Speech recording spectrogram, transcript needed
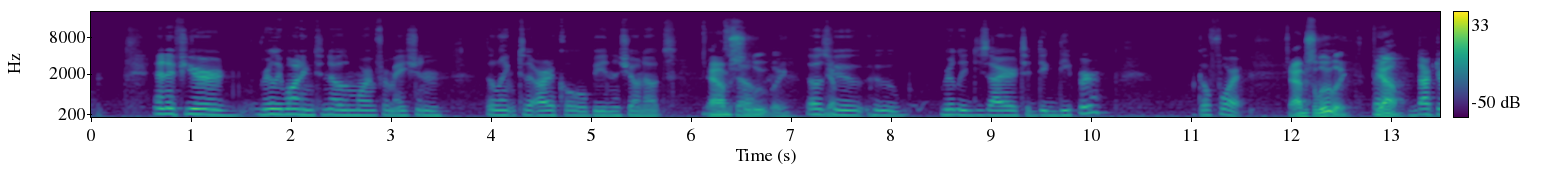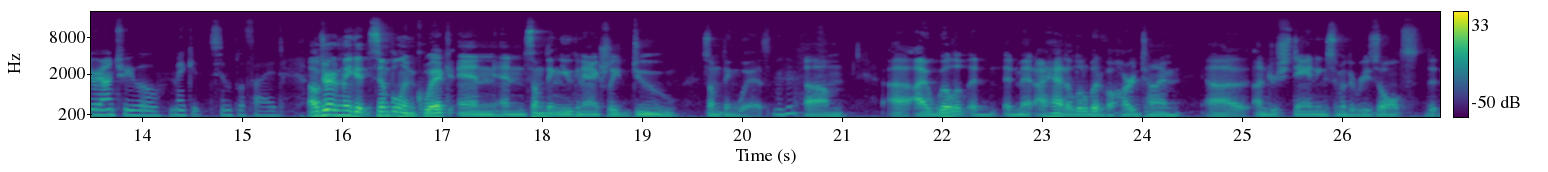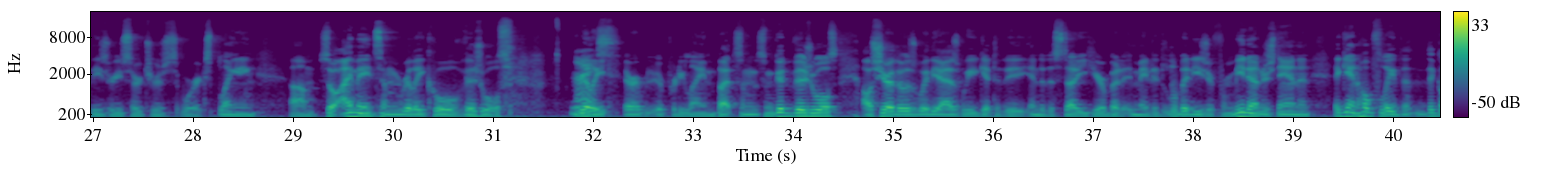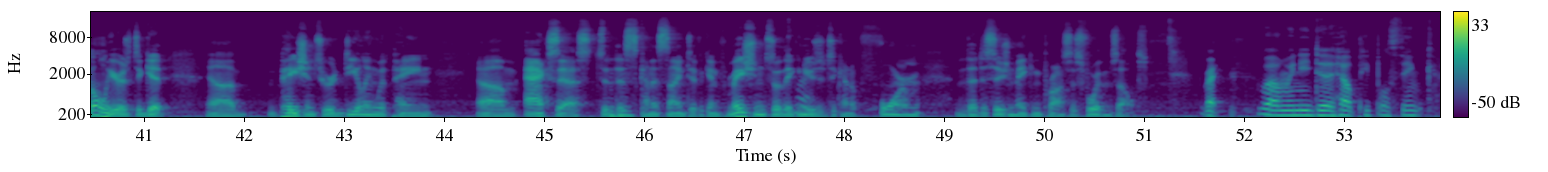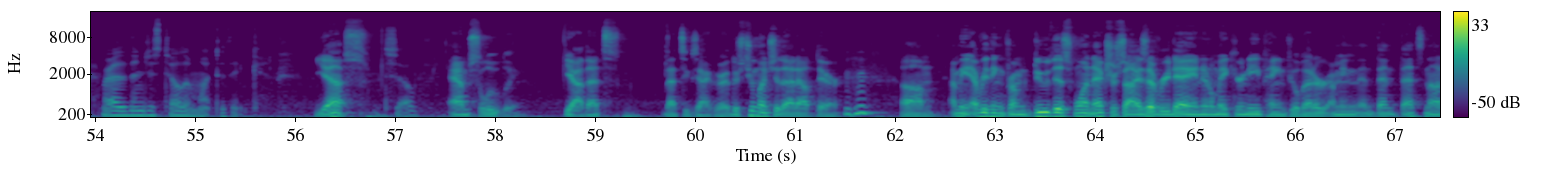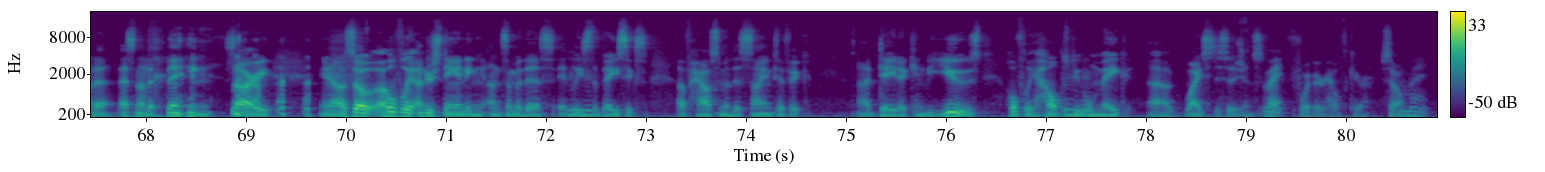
And if you're really wanting to know more information, the link to the article will be in the show notes. And so Absolutely. those Yep. who, who really desire to dig deeper, go for it. Absolutely. But yeah. Dr. Roundtree will make it simplified. I'll try to make it simple and quick and, and something you can actually do something with. Um, uh, I will ad- admit I had a little bit of a hard time uh, understanding some of the results that these researchers were explaining. Um, so I made some really cool visuals. really, Nice. they're, they're pretty lame, but some some good visuals. I'll share those with you as we get to the end of the study here. But it made it a little bit easier for me to understand. And again, hopefully, the, the goal here is to get uh, patients who are dealing with pain um, access to this kind of scientific information, so they can use it to kind of form the decision making process for themselves. Right. Well, we need to help people think rather than just tell them what to think. Yes, So, absolutely. Yeah, that's that's exactly right. There's too much of that out there. Um, I mean, everything from do this one exercise every day and it'll make your knee pain feel better. I mean, that, that's not a that's not a thing. Sorry, you know. So hopefully, understanding on some of this, at least the basics of how some of this scientific uh, data can be used, hopefully helps people make uh, wise decisions Right. for their health care. So. right.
